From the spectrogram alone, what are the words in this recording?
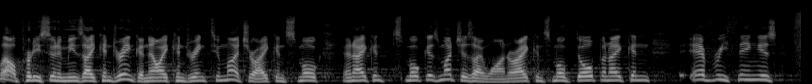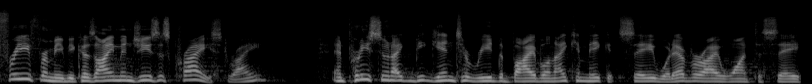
Well, pretty soon it means I can drink, and now I can drink too much, or I can smoke, and I can smoke as much as I want, or I can smoke dope, and I can, everything is free for me because I'm in Jesus Christ, right? And pretty soon I begin to read the Bible and I can make it say whatever I want to say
